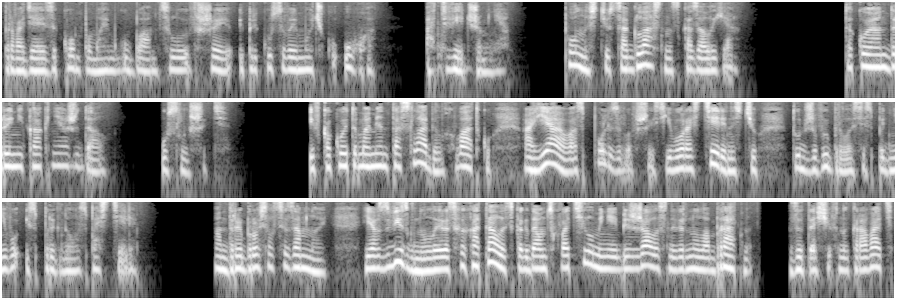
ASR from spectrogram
проводя языком по моим губам, целуя в шею и прикусывая мочку уха. «Ответь же мне!» «Полностью согласна», — сказала я. Такое Андре никак не ожидал услышать и в какой-то момент ослабил хватку, а я, воспользовавшись его растерянностью, тут же выбралась из-под него и спрыгнула с постели. Андрей бросился за мной. Я взвизгнула и расхохоталась, когда он схватил меня и безжалостно вернул обратно. Затащив на кровать,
